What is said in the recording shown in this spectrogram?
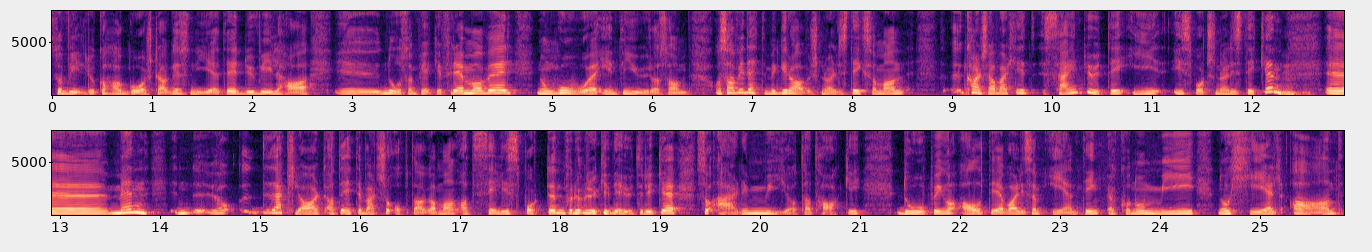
så vil du ikke ha gårsdagens nyheter. Du vil ha eh, noe som peker fremover, noen gode intervjuer og sånn. Og så har vi dette med gravejournalistikk, som man kanskje har vært litt seint ute i, i sportsjournalistikken. Eh, men det er klart at etter hvert så oppdaga man at selv i sporten, for å bruke det uttrykket, så er det mye å ta tak i. Doping og alt det var liksom én ting. Økonomi noe helt annet.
